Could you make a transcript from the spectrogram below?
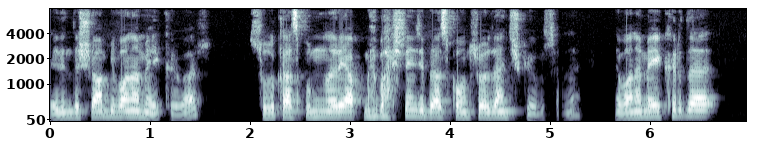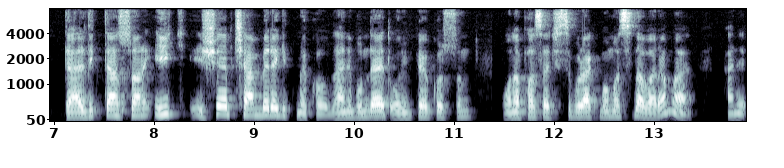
elinde şu an bir Vanamaker var. Sulukas bunları yapmaya başlayınca biraz kontrolden çıkıyor bu sene. E Vanamaker da deldikten sonra ilk işe hep çembere gitmek oldu. Hani bunda evet Olympiakos'un ona pas açısı bırakmaması da var ama hani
